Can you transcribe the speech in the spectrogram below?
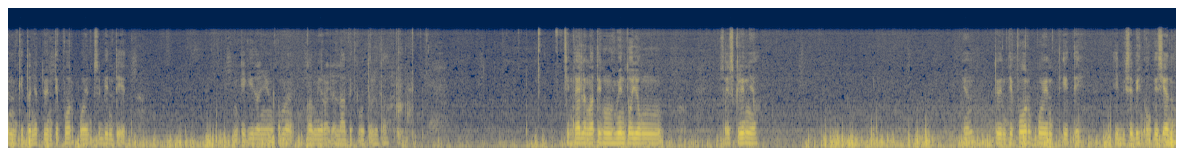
yun kita nyo 24.78 makikita nyo yung kam camera ilalapit ko ulit ha hintay lang natin kung huminto yung sa screen nya yan 24.80 ibig sabihin okay siya no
